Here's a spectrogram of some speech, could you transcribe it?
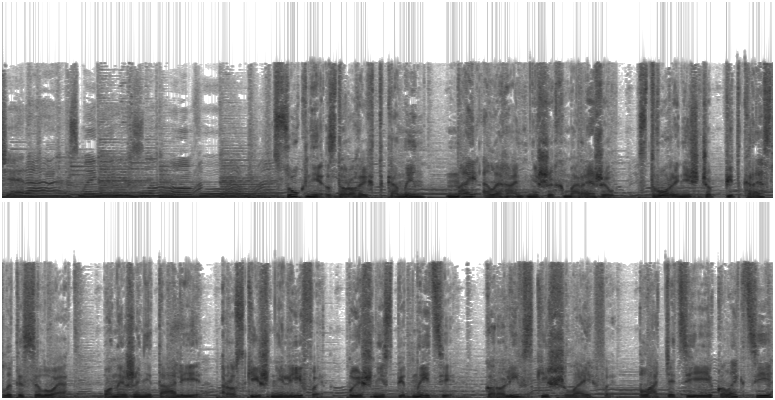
ще раз мені знову. Сукні з дорогих тканин найелегантніших мережів створені, щоб підкреслити силует, понижені талії, розкішні ліфи, пишні спідниці, королівські шлейфи. Плаття цієї колекції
